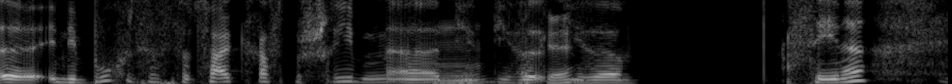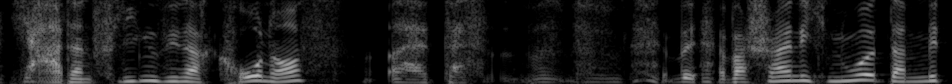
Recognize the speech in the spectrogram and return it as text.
äh, in dem Buch ist das total krass beschrieben, äh, mhm, die, diese, okay. diese Szene. Ja, dann fliegen sie nach Kronos. Äh, das wahrscheinlich nur, damit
